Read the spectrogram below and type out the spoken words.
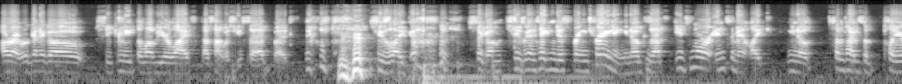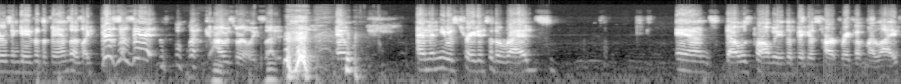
all right, we're going to go so you can meet the love of your life. That's not what she said, but she's like, she's like, um, she's going to take me to spring training, you know, because that's it's more intimate. Like, you know, sometimes the players engage with the fans. I was like, this is it. like, I was really excited. and and then he was traded to the Reds, and that was probably the biggest heartbreak of my life.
